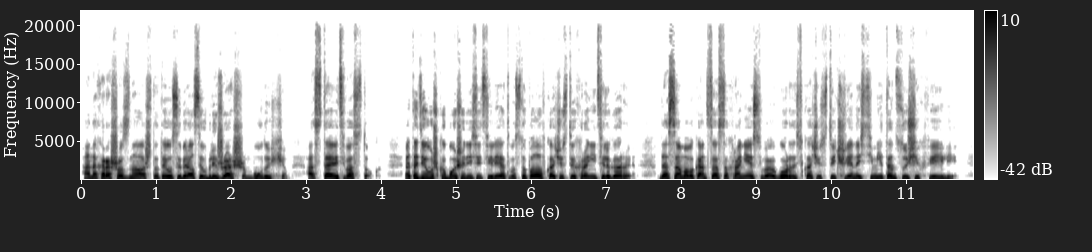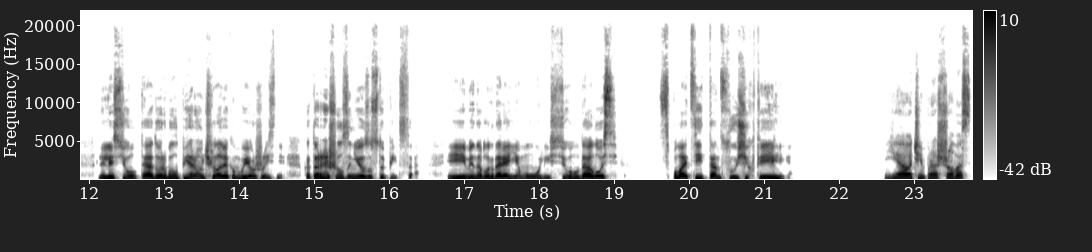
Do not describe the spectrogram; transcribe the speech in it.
Она хорошо знала, что Тео собирался в ближайшем будущем оставить Восток. Эта девушка больше десяти лет выступала в качестве хранителя горы, до самого конца сохраняя свою гордость в качестве члена семьи танцующих фейли. Для Лесюл Теодор был первым человеком в ее жизни, который решил за нее заступиться. И именно благодаря ему Лесюл удалось сплотить танцующих фейли. «Я очень прошу вас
